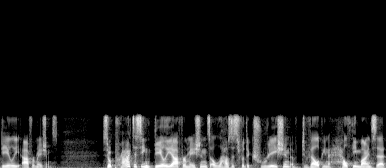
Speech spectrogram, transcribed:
daily affirmations. So, practicing daily affirmations allows us for the creation of developing a healthy mindset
